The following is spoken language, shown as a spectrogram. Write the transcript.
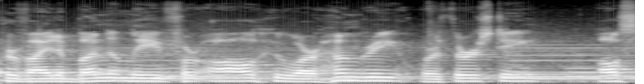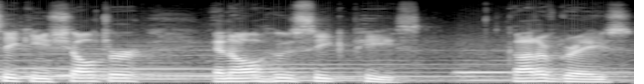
Provide abundantly for all who are hungry or thirsty, all seeking shelter, and all who seek peace. God of grace,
